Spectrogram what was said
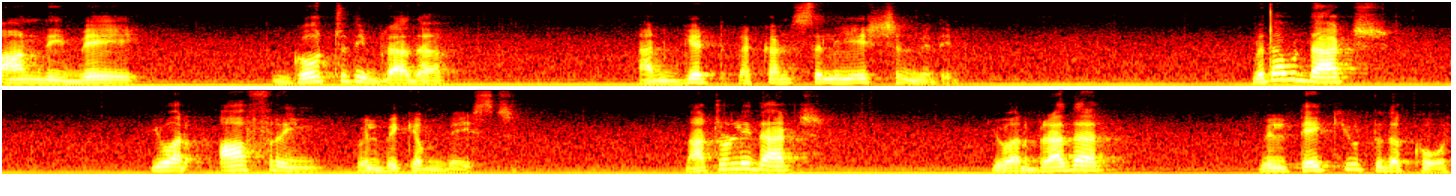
on the way, go to the brother and get reconciliation with him. Without that, your offering will become waste. Not only that, your brother will take you to the court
